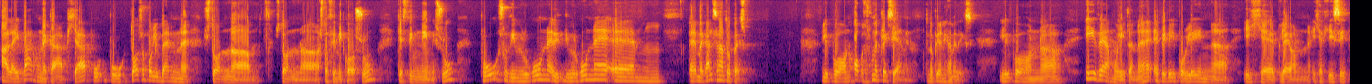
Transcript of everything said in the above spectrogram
αλλά υπάρχουν κάποια που, που τόσο πολύ μπαίνουν στον, στον, στο θυμικό σου και στη μνήμη σου, που σου δημιουργούν, δημιουργούν ε, ε, μεγάλες ανατροπές. Λοιπόν, όπως ας πούμε Tracy Emin, την οποία είχαμε δείξει. Λοιπόν, η ιδέα μου ήταν, επειδή η Πολύν είχε πλέον, είχε αρχίσει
